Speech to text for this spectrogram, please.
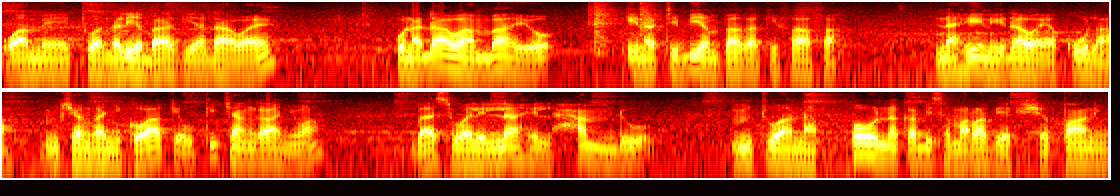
wametuandalia baadhi ya dawa eh. Kuna dawa ambayo inatibia mpaka kifafa, na hii ni dawa ya kula. Mchanganyiko wake ukichanganywa, basi walillahi alhamdu, mtu anapona kabisa maradhi ya kishetani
